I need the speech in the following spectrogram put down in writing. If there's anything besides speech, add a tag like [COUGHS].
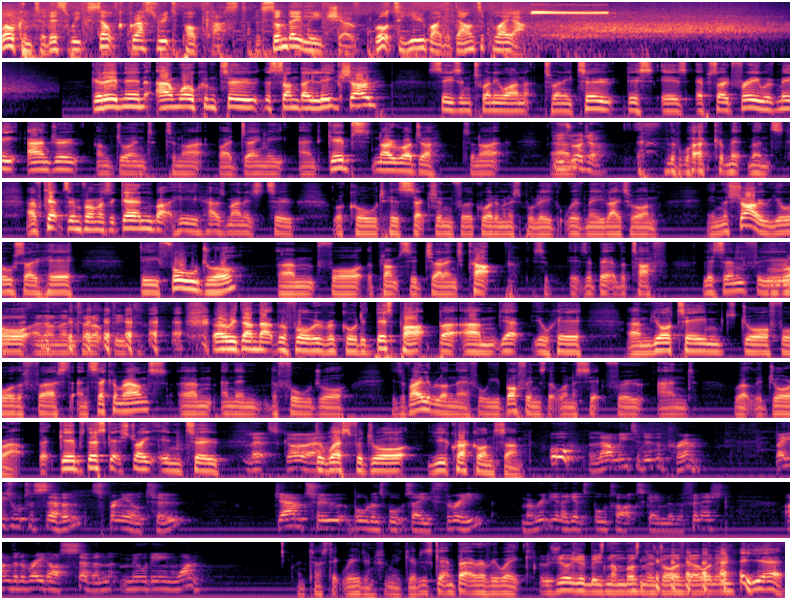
Welcome to this week's Silk Grassroots podcast, the Sunday League Show, brought to you by the Down to Play app. Good evening and welcome to the Sunday League Show, season 21 22. This is episode 3 with me, Andrew. I'm joined tonight by Jamie and Gibbs. No Roger tonight. Who's Um, Roger? [LAUGHS] the work commitments have kept him from us again, but he has managed to record his section for the Croydon Municipal League with me later on in the show. You'll also hear the full draw um, for the Plumstead Challenge Cup. It's a, it's a bit of a tough listen for you. raw and uninterrupted. [LAUGHS] well, we've done that before we recorded this part, but um, yep, you'll hear um, your team's draw for the first and second rounds, um, and then the full draw is available on there for all you boffins that want to sit through and work the draw out. But Gibbs, let's get straight into Let's go. the Andy. Westford draw. You crack on, son. Oh, allow me to do the prim. Basil to 7, Spring Hill 2, Jam 2, Borden Sports A 3, Meridian against Baltarks game never finished, Under the Radar 7, Mildine 1. Fantastic reading from you, Gibbs. It's getting better every week. It was really good with his numbers and his draw as well, wasn't he? [LAUGHS] yeah,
